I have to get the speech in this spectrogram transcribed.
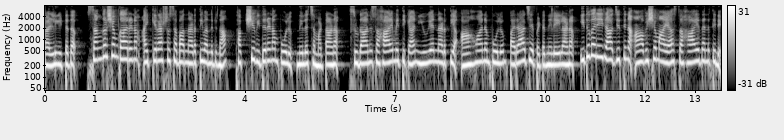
തള്ളിയിട്ടത്. സംഘർഷം കാരണം ഐക്യരാഷ്ട്രസഭ നടത്തി വന്നിരുന്ന ഭക്ഷ്യവിതരണം പോലും നിലച്ച മട്ടാണ്. സുഡാന് സഹായമെത്തിക്കാൻ യു എൻ നടത്തിയ ആഹ്വാനം പോലും പരാജയപ്പെട്ട നിലയിലാണ്. ഇതുവരെ രാജ്യത്തിന് ആവശ്യമായ സഹായധനത്തിന്റെ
